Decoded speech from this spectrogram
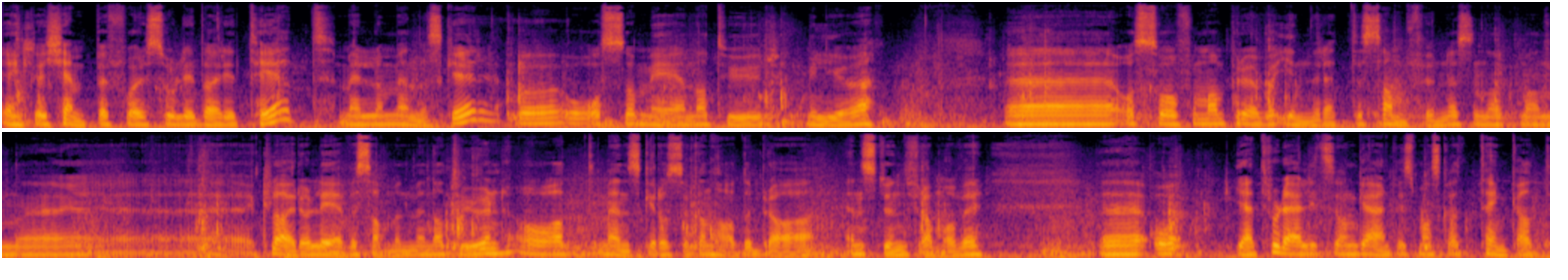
egentlig å kjempe for solidaritet mellom mennesker, og, og også med naturmiljøet. Eh, og så får man prøve å innrette samfunnet sånn at man eh, klarer å leve sammen med naturen, og at mennesker også kan ha det bra en stund framover. Eh, og jeg tror det er litt sånn gærent hvis man skal tenke at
